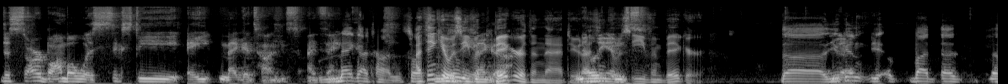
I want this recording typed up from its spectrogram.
The Tsar bomba was 68 megatons, I think. Megaton. So I think it was million. even bigger than that, dude. I think it was even bigger. The you Yeah. can, but the, the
